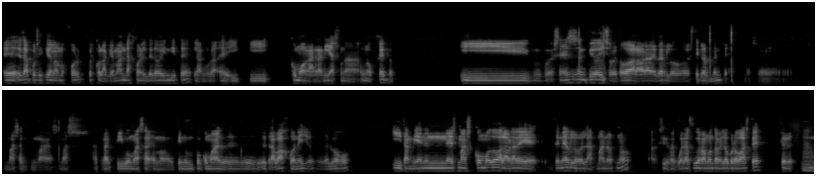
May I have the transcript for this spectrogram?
eh, es la posición a lo mejor pues con la que mandas con el dedo índice la anula- eh, y, y cómo agarrarías una- un objeto. Y pues en ese sentido, y sobre todo a la hora de verlo exteriormente, pues, eh, más, más, más atractivo, más, eh, tiene un poco más de, de trabajo en ello, desde luego. Y también es más cómodo a la hora de tenerlo en las manos, ¿no? Si recuerdas tú, Ramón, también lo probaste, te Mm.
